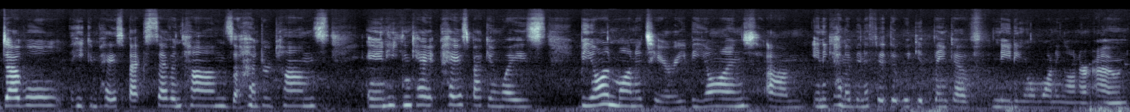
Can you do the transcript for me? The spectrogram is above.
double. He can pay us back seven times, a hundred times, and he can pay us back in ways beyond monetary, beyond um, any kind of benefit that we could think of needing or wanting on our own.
